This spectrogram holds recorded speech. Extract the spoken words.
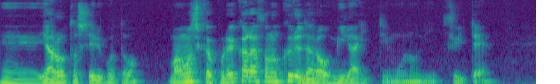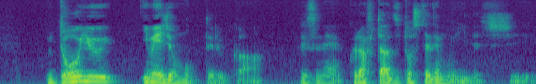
えーやろうとしていること、まあ、もしくはこれからその来るだろう未来っていうものについて、どういうイメージを持ってるかですね。クラフターズとしてでもいいですし。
